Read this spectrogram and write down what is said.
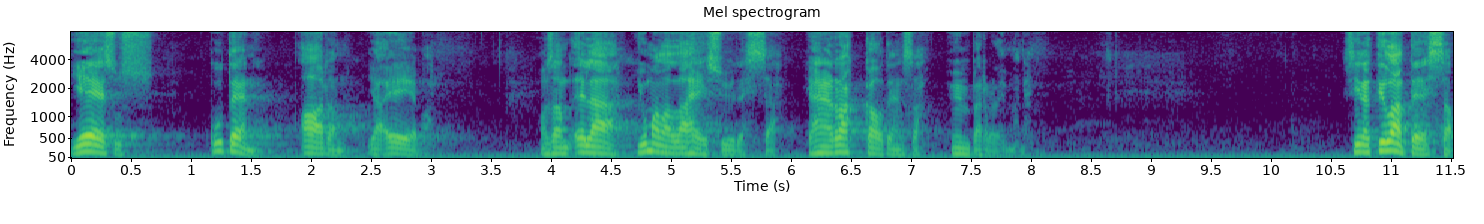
Jeesus, kuten Aadan ja Eeva, on saanut elää Jumalan läheisyydessä ja hänen rakkautensa ympäröimänä. Siinä tilanteessa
